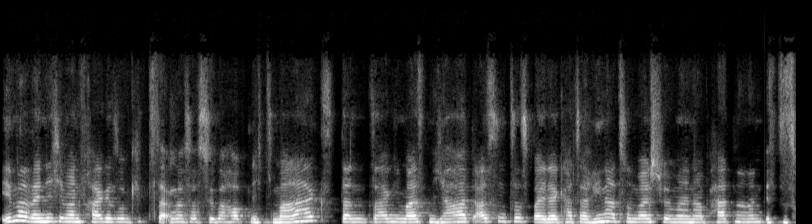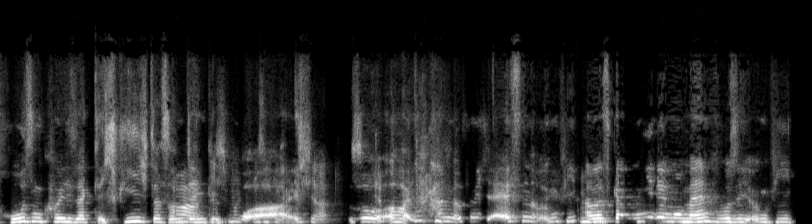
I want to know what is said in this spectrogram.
immer wenn ich jemanden frage, so gibt es da irgendwas, was du überhaupt nichts magst, dann sagen die meisten, ja, das und das. Bei der Katharina zum Beispiel, meiner Partnerin, ist das Rosenkohl, die sagt, ich rieche das und oh, denke, ich boah, ich, ja. so, oh, ich kann das nicht essen irgendwie. Mhm. Aber es gab nie den Moment, wo sie irgendwie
